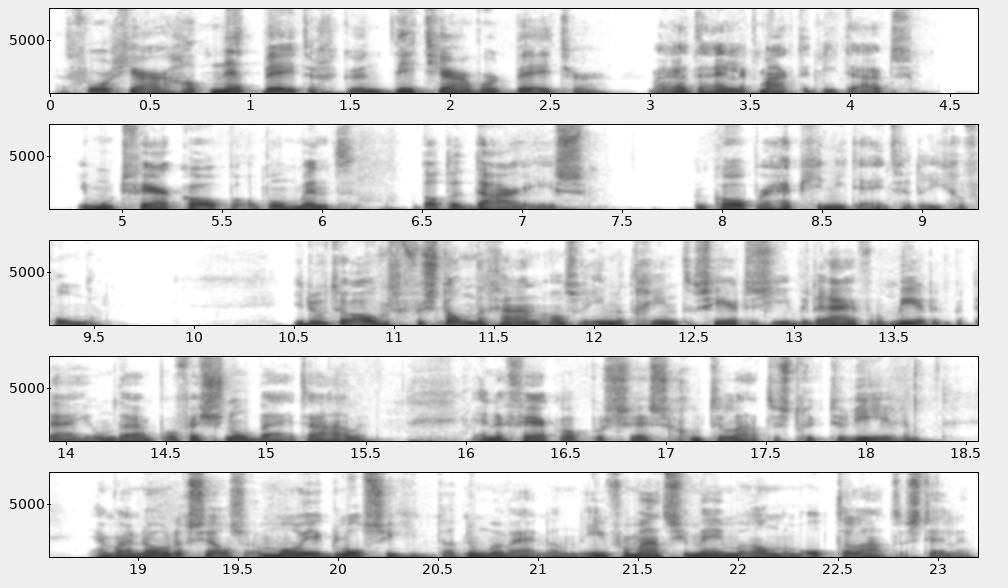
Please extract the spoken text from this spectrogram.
Het vorig jaar had net beter gekund, dit jaar wordt beter. Maar uiteindelijk maakt het niet uit. Je moet verkopen op het moment dat het daar is. Een koper heb je niet 1, 2, 3 gevonden. Je doet er overigens verstandig aan als er iemand geïnteresseerd is in je bedrijf of meerdere partijen om daar een professional bij te halen en een verkoopproces goed te laten structureren. En waar nodig zelfs een mooie glossy, dat noemen wij dan informatiememorandum, op te laten stellen.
